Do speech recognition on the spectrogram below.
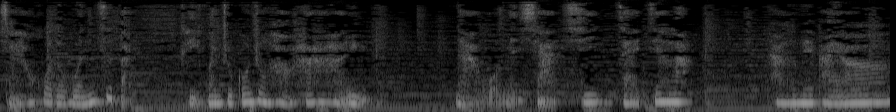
想要获得文字版，可以关注公众号“哈哈韩语”。那我们下期再见啦，哈和美牌哦。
